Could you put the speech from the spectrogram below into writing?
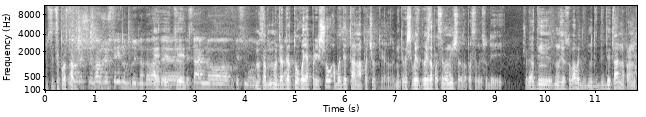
Ну це, це просто Вам же, ж, вам же ж все рівно будуть надавати Е, е, ти- детально в письмо. ну, сам- ну, для, для того я прийшов, аби детально почути, розумієте. Ви ж ви, ви ж запросили навіщо запросили сюди її? Щоб я ну, з'ясував детально, правильно?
